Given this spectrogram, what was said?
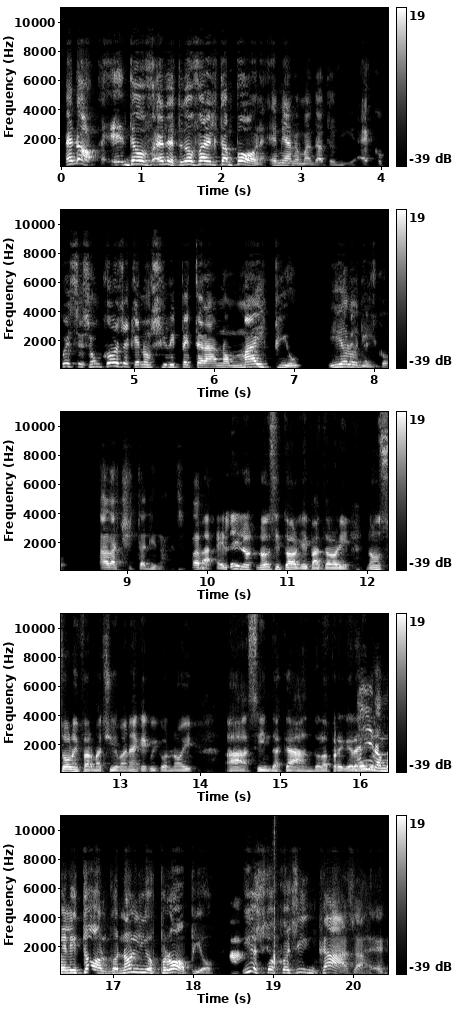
Eh no, eh, devo, ho detto devo fare il tampone e mi hanno mandato via. Ecco, queste sono cose che non si ripeteranno mai più, io lo dico alla cittadinanza. Ma, e lei no, non si tolga i pantaloni non solo in farmacia, ma neanche qui con noi a Sindacando. La pregherei. Ma io non me li tolgo, non li ho proprio. Ah. Io sto così in casa. Eh,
